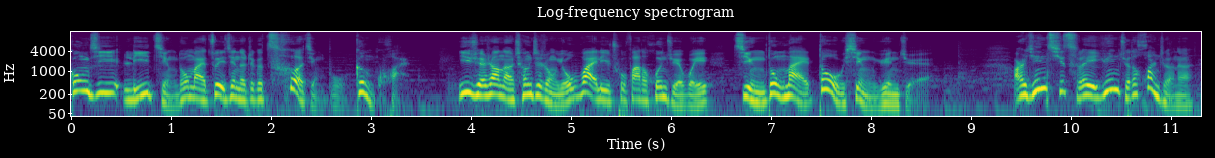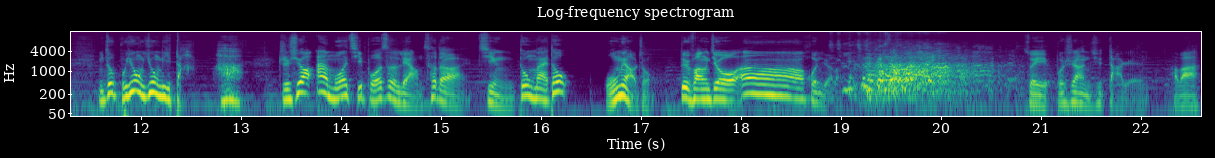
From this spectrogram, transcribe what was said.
攻击离颈动脉最近的这个侧颈部更快。医学上呢，称这种由外力触发的昏厥为颈动脉窦性晕厥。而引起此类晕厥的患者呢，你都不用用力打啊，只需要按摩其脖子两侧的颈动脉窦五秒钟，对方就啊昏厥了。所以不是让你去打人，好吧？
